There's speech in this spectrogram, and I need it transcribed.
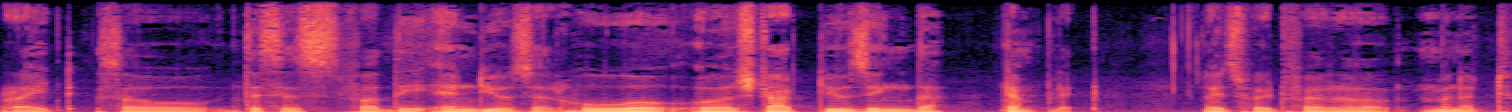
right? So this is for the end user who will start using the template. Let's wait for a minute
